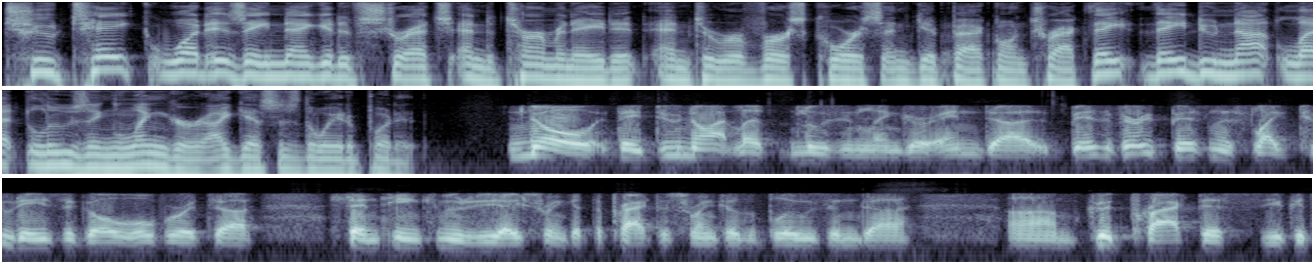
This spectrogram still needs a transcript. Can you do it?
to take what is a negative stretch and to terminate it and to reverse course and get back on track. They they do not let losing linger. I guess is the way to put it. No, they do not let losing linger. And uh, very business like two days ago over at uh, Centene Community Ice Rink at the practice rink of the Blues, and uh, um, good practice. You could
